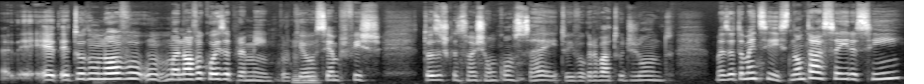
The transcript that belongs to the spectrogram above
é, é todo um novo, uma nova coisa para mim, porque uhum. eu sempre fiz todas as canções são um conceito e vou gravar tudo junto, Mas eu também decidi, se não está a sair assim,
